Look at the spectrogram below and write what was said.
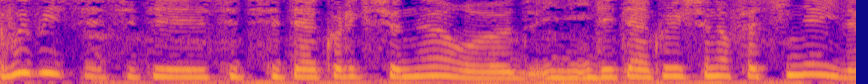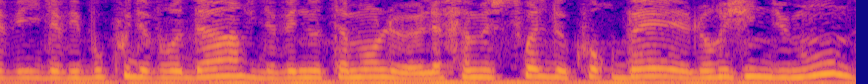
Oui, oui, c'était c'était un collectionneur. Euh, il était un collectionneur fasciné. Il avait il avait beaucoup d'œuvres d'art. Il avait notamment le, la fameuse toile de Courbet, l'origine du monde,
